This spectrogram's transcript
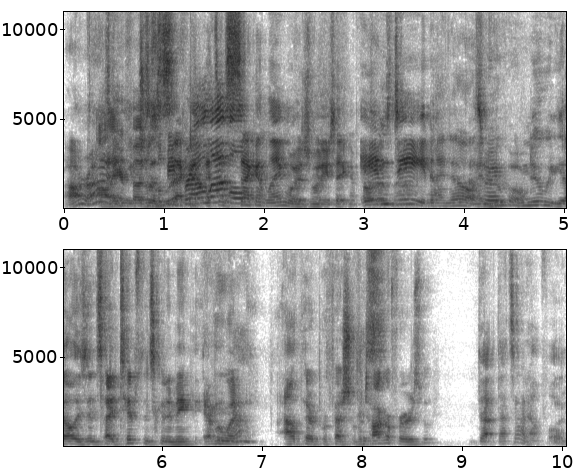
all right. All your It's photos a will be second, pro it's level. a second language when you're taking photos. now. Indeed. I know. That's and very who cool. knew we get all these inside tips and it's going to make everyone out there professional photographers. That, that's not helpful.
